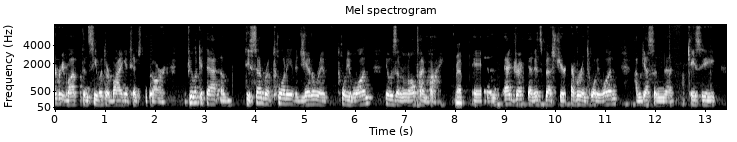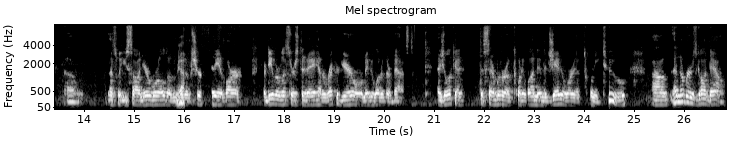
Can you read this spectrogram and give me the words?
every month and see what their buying intentions are. If you look at that of December of 20 to January of 21, it was at an all time high Yep. and AgDirect had its best year ever in 21. I'm guessing that Casey, uh, that's what you saw in your world, and, Yeah. and I'm sure many of our, our dealer listeners today had a record year or maybe one of their best. As you look at December of 21 into January of 22, um, that number has gone down.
